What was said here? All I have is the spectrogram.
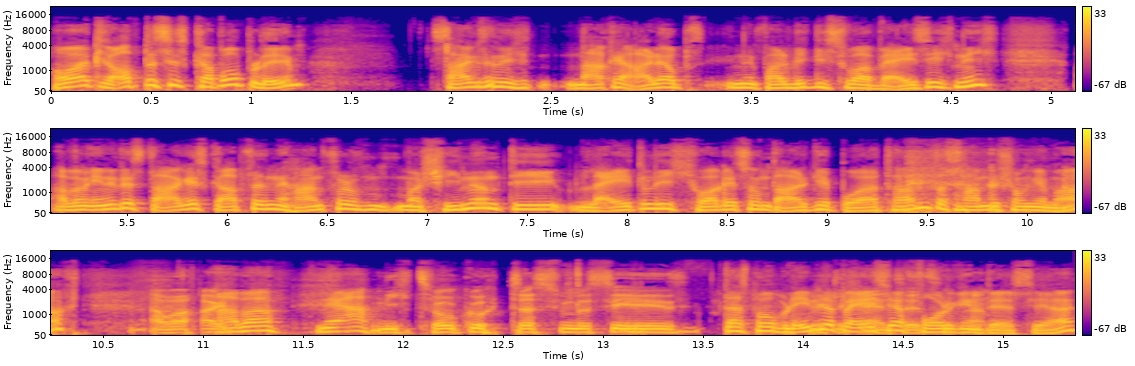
haben wir geglaubt, das ist kein Problem. Sagen sie nicht nachher alle, ob es in dem Fall wirklich so war, weiß ich nicht. Aber am Ende des Tages gab es eine Handvoll von Maschinen, die leidlich horizontal gebohrt haben. Das haben die schon gemacht. aber halt Aber, naja, nicht so gut, dass man sie das Problem dabei ist ja folgendes, ja.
